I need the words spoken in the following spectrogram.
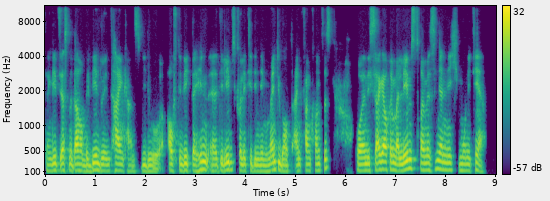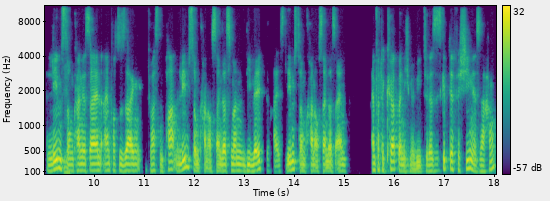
dann geht es erstmal darum, mit wem du ihn teilen kannst, wie du auf dem Weg dahin äh, die Lebensqualität in dem Moment überhaupt einfangen konntest. Und ich sage auch immer, Lebensträume sind ja nicht monetär. Ein Lebenstraum mhm. kann ja sein, einfach zu sagen, du hast einen Partner. Lebenstraum kann auch sein, dass man die Welt bereist. Lebenstraum kann auch sein, dass einem einfach der Körper nicht mehr wehtut. Also es gibt ja verschiedene Sachen.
